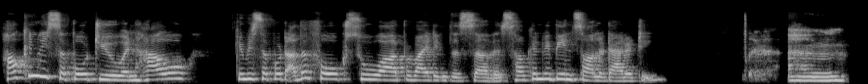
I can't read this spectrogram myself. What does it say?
How can we support you and how can we support other folks who are providing this service? How can we be in solidarity? Um,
